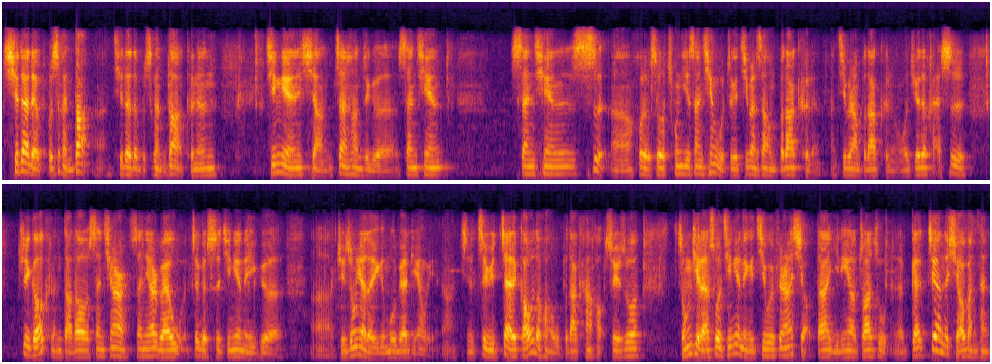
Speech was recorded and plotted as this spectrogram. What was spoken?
期待的不是很大啊，期待的不是很大，可能今年想站上这个三千。三千四啊，或者说冲击三千五，这个基本上不大可能啊，基本上不大可能。我觉得还是最高可能达到三千二、三千二百五，这个是今天的一个啊最重要的一个目标点位啊。其实至于再高的话，我不大看好。所以说总体来说，今天的一个机会非常小，大家一定要抓住。呃，该这样的小反弹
